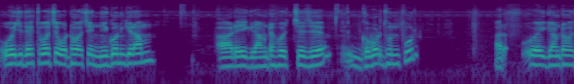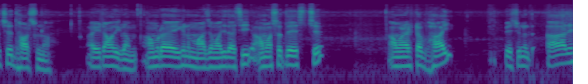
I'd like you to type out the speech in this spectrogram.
ওই যে দেখতে পাচ্ছ ওটা হচ্ছে নিগন গ্রাম। আর এই গ্রামটা হচ্ছে যে গোবর্ধনপুর। আর ওই গ্রামটা হচ্ছে ধারসোনা। আর এটা আমাদের গ্রাম। আমরা এখানে মাঝে মাঝামাঝি আছি। আমার সাথে এসছে আমার একটা ভাই পেছনে আরে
